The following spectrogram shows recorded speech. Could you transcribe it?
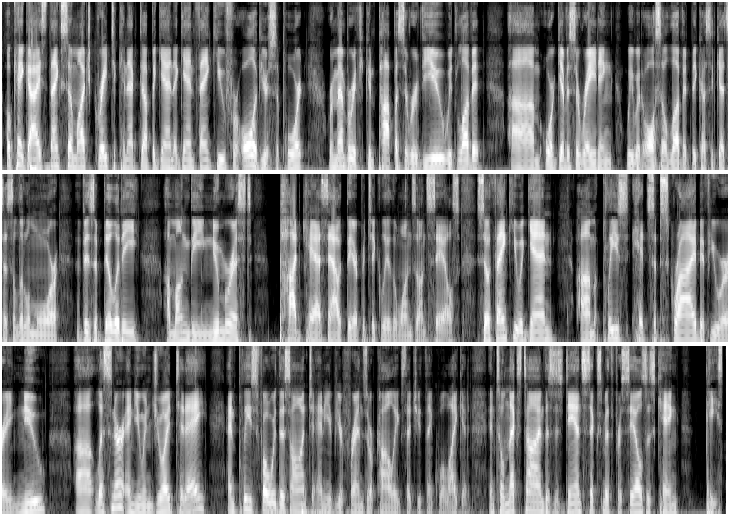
Okay, guys, thanks so much. Great to connect up again. Again, thank you for all of your support. Remember, if you can pop us a review, we'd love it, um, or give us a rating. We would also love it because it gets us a little more visibility among the numerous podcasts out there, particularly the ones on sales. So thank you again. Um, please hit subscribe if you are a new uh, listener and you enjoyed today. And please forward this on to any of your friends or colleagues that you think will like it. Until next time, this is Dan Sixsmith for Sales is King. Peace.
